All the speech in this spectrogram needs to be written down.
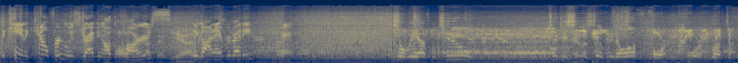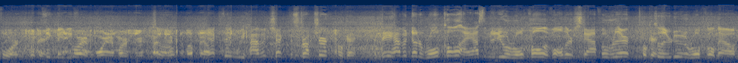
they can't account for who was driving all the Oh, they got cars. Yeah, They they got got everybody. Okay. So we have two, two deceased that we know of. Four. Four. We're up to four. I think maybe four. So, next thing, we haven't checked the structure. Okay. And they haven't done a roll call. I asked them to do a roll call of all their staff over there. Okay. So they're doing a roll call now.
